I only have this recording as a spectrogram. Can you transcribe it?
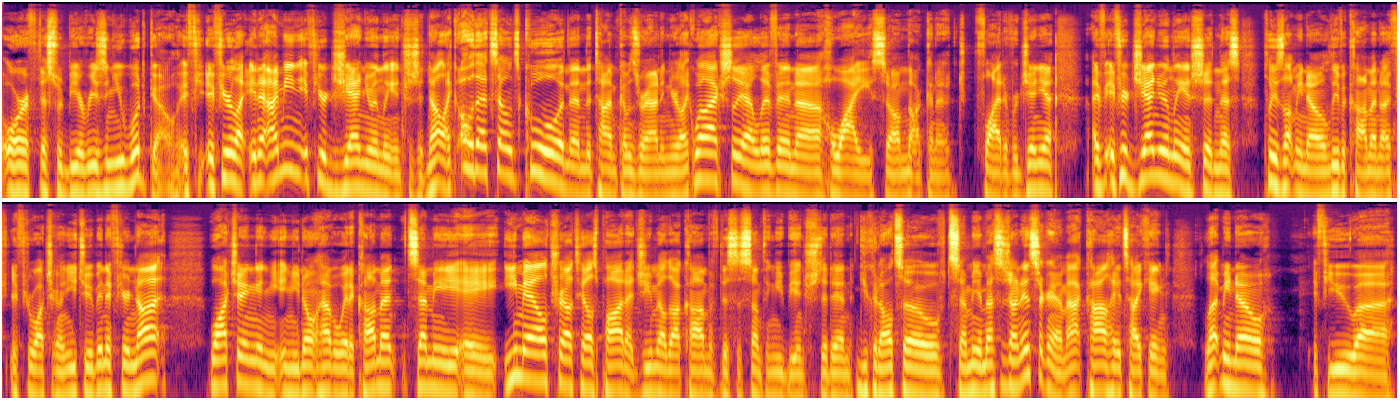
or if this would be a reason you would go. If if you're like I mean if you're genuinely interested, not like, "Oh, that sounds cool," and then the time comes around and you're like, "Well, actually I live in uh, Hawaii, so I'm not going to fly to Virginia." If, if, you're genuinely interested in this, please let me know. Leave a comment if, if you're watching on YouTube. And if you're not, watching and, and you don't have a way to comment, send me a email, trailtalespod at gmail.com if this is something you'd be interested in. You could also send me a message on Instagram at Kyle Hates Hiking. Let me know if you uh,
